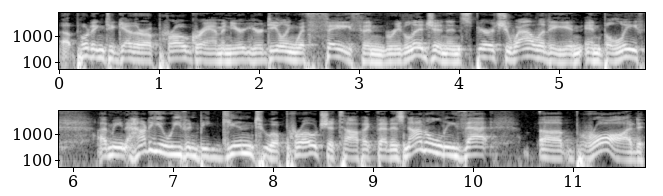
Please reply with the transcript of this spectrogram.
uh, putting together a program, and you're, you're dealing with faith and religion and spirituality and, and belief, I mean, how do you even begin to approach a topic that is not only that uh, broad,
